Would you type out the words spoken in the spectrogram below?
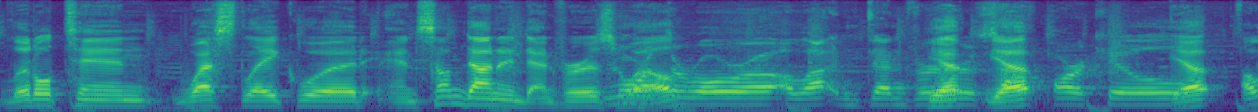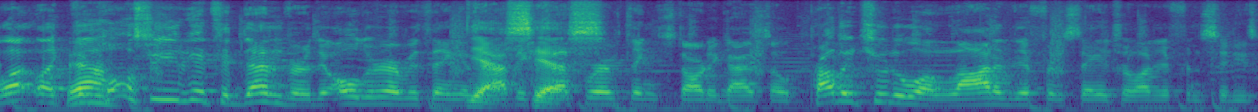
Littleton, West Lakewood, and some down in Denver as North well. Aurora, a lot in Denver, Yep, South yep. Park Hill. Yep. A lot like Yeah. the closer you get to Denver, the older everything is Yes, because yes. that's where everything started, guys. So probably true to a lot of different states or a lot of different cities.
